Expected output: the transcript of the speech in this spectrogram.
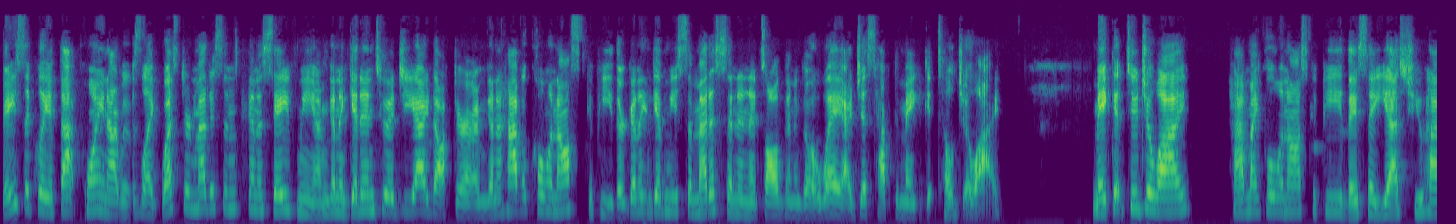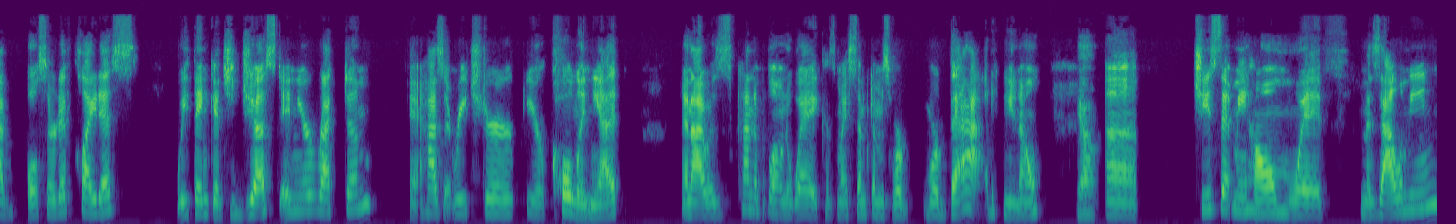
basically at that point I was like Western medicine's going to save me. I'm going to get into a GI doctor. I'm going to have a colonoscopy. They're going to give me some medicine and it's all going to go away. I just have to make it till July. Make it to July have my colonoscopy. They say, yes, you have ulcerative colitis. We think it's just in your rectum. It hasn't reached your, your colon yet. And I was kind of blown away because my symptoms were, were bad, you know? Yeah. Um, she sent me home with mesalamine,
